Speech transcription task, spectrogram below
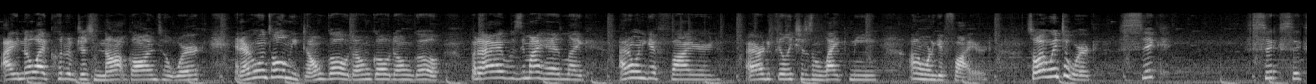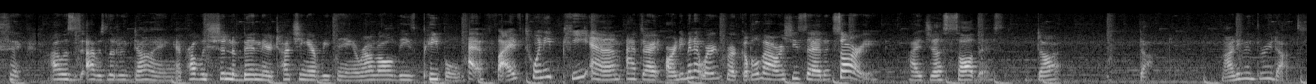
I know I could have just not gone to work and everyone told me, don't go, don't go, don't go. But I was in my head like, I don't want to get fired. I already feel like she doesn't like me. I don't want to get fired. So I went to work sick, sick, sick, sick. I was I was literally dying. I probably shouldn't have been there touching everything around all these people. At 5.20 p.m. after I'd already been at work for a couple of hours, she said, sorry, I just saw this. Dot, dot. Not even three dots,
